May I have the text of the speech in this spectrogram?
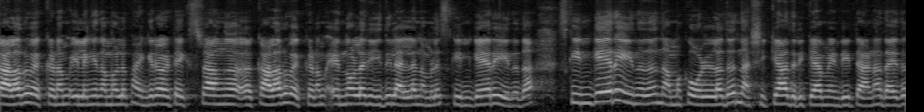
കളർ വെക്കണം ഇല്ലെങ്കിൽ നമ്മൾ ഭയങ്കരമായിട്ട് എക്സ്ട്രാ അങ്ങ് കളർ വെക്കണം എന്നുള്ള രീതിയിലല്ല നമ്മൾ സ്കിൻ കെയർ ചെയ്യുന്നത്. സ്കിൻ കെയർ ചെയ്യുന്നത് നമുക്ക് ഉള്ളത് നശിക്കാതിരിക്കാൻ വേണ്ടിയിട്ടാണ്. അതായത്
